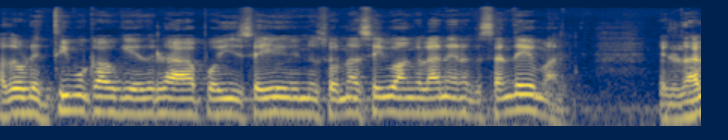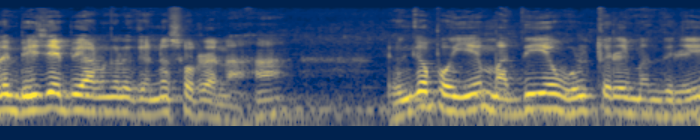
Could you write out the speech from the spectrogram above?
அதோட திமுகவுக்கு எதிராக போய் செய்யணும்னு சொன்னால் செய்வாங்களான்னு எனக்கு சந்தேகமாக இருக்குது இருந்தாலும் பிஜேபி ஆளுங்களுக்கு என்ன சொல்கிறேன்னா எங்கே போய் மத்திய உள்துறை மந்திரி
